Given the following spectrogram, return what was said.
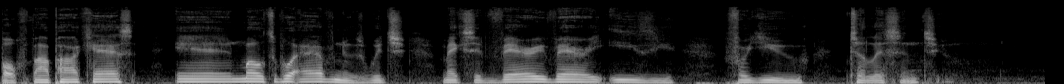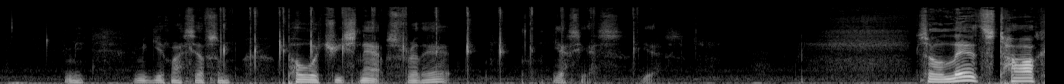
both my podcasts in multiple avenues, which makes it very, very easy for you to listen to. Let me let me give myself some poetry snaps for that. Yes, yes, yes. So let's talk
